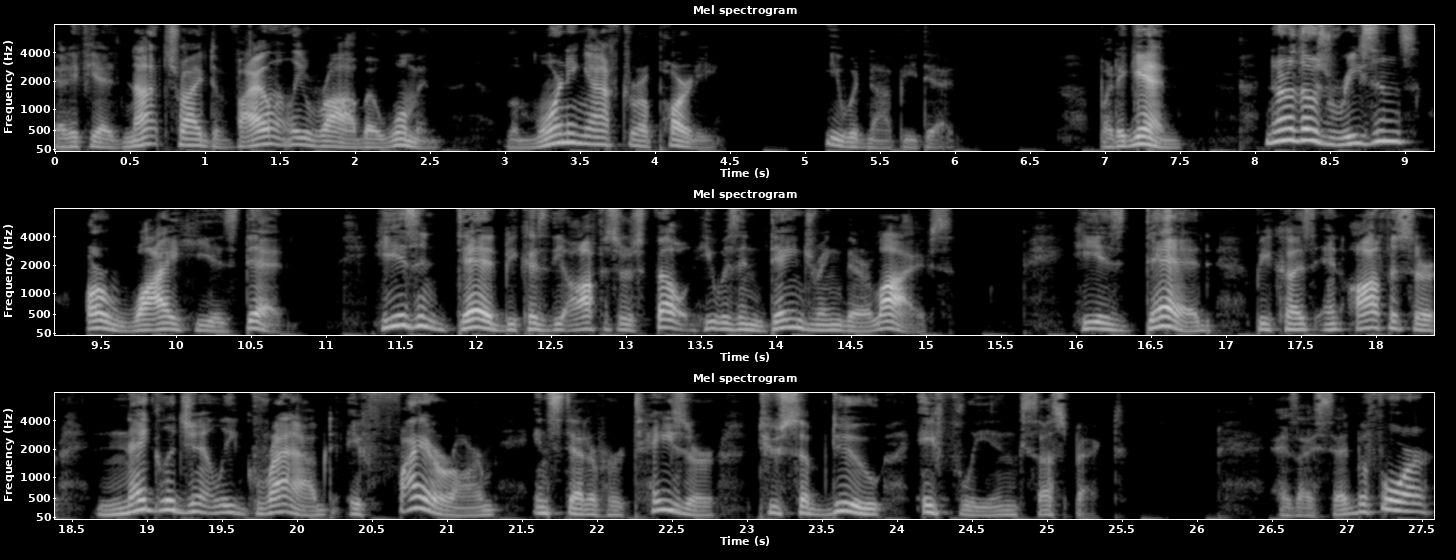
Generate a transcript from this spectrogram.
that if he had not tried to violently rob a woman the morning after a party, he would not be dead. But again, none of those reasons are why he is dead. He isn't dead because the officers felt he was endangering their lives. He is dead because an officer negligently grabbed a firearm instead of her taser to subdue a fleeing suspect. As I said before,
